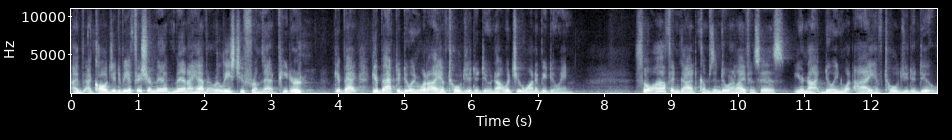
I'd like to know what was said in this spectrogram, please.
I, I called you to be a fisherman of men. I haven't released you from that, Peter. Get back, get back to doing what I have told you to do, not what you want to be doing. So often God comes into our life and says, You're not doing what I have told you to do.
